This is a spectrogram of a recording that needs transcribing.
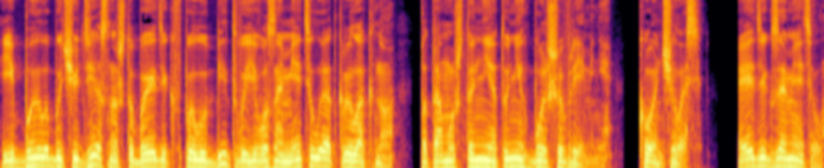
И было бы чудесно, чтобы Эдик в пылу битвы его заметил и открыл окно, потому что нет у них больше времени. Кончилось. Эдик заметил.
